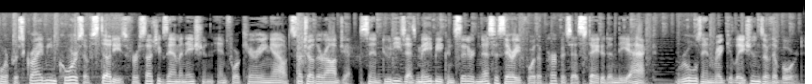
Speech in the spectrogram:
for prescribing course of studies for such examination and for carrying out such other objects and duties as may be considered necessary for the purpose as stated in the Act, rules and regulations of the board.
